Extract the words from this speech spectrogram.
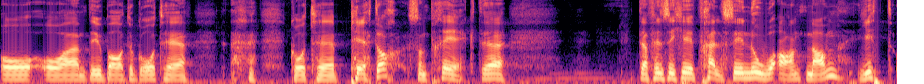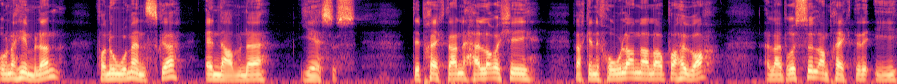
og, og eh, det er jo bare til å gå til, gå til Peter, som prekte Det fins ikke frelse i noe annet navn gitt under himmelen for noe menneske enn navnet Jesus. Det prekte han heller ikke i, verken i Froland eller på Haua eller i Brussel. Han prekte det i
